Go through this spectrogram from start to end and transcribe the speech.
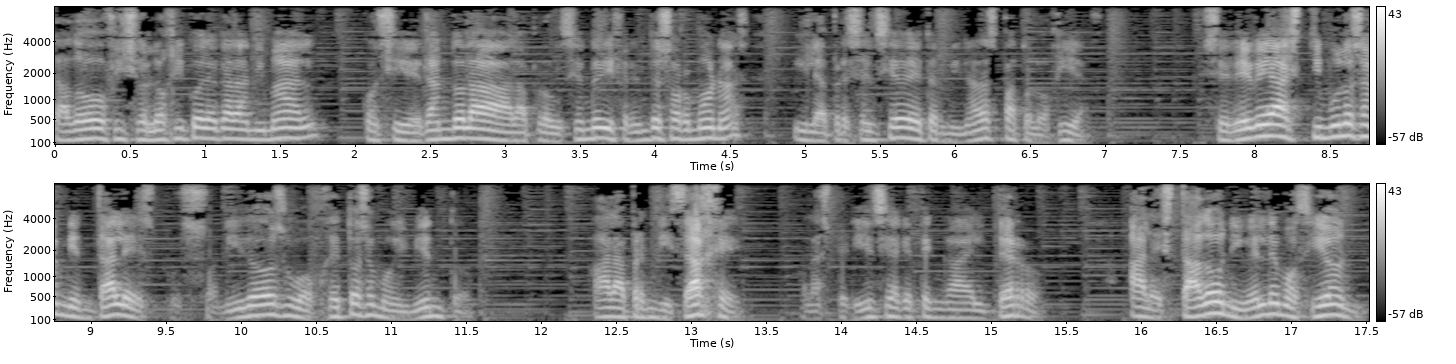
estado fisiológico de cada animal, considerando la producción de diferentes hormonas y la presencia de determinadas patologías se debe a estímulos ambientales, pues sonidos u objetos en movimiento, al aprendizaje, a la experiencia que tenga el perro, al estado o nivel de emoción,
